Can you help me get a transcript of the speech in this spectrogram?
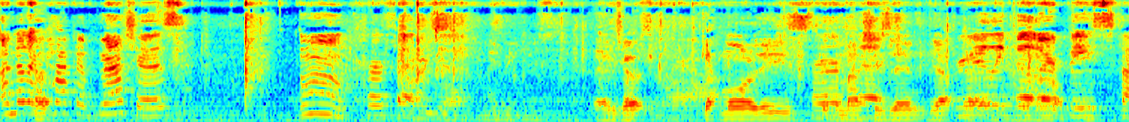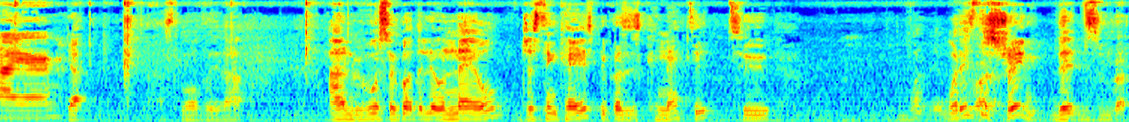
another Uh, pack of matches. Mmm, perfect. Oh yeah, maybe just. There we go. Get more of these. Get the matches in. Yeah. Really yeah. build our base fire. Yeah, that's lovely that. And we've also got the little nail, just in case, because it's connected to. What, what is the string? The, this rope,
